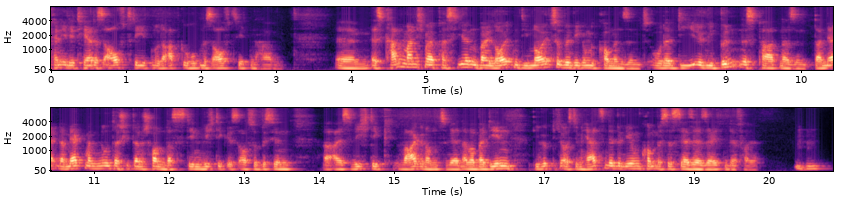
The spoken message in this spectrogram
kein elitäres Auftreten oder abgehobenes Auftreten haben. Ähm, es kann manchmal passieren bei Leuten, die neu zur Bewegung gekommen sind oder die irgendwie Bündnispartner sind. Da, merkt, da merkt man den Unterschied dann schon, dass es denen wichtig ist, auch so ein bisschen äh, als wichtig wahrgenommen zu werden. Aber bei denen, die wirklich aus dem Herzen der Bewegung kommen, ist es sehr, sehr selten der Fall. Mhm.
